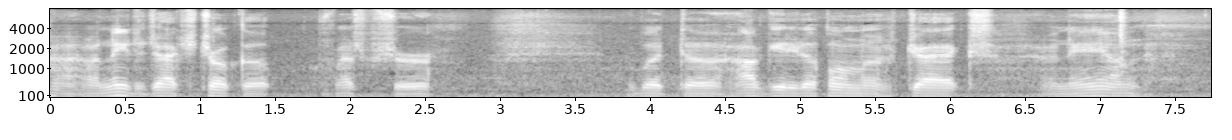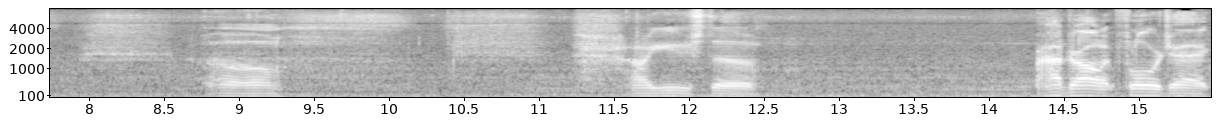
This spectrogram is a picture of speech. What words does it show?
I need to jack the truck up, that's for sure. But uh, I'll get it up on the jacks and then um, I'll use the hydraulic floor jack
